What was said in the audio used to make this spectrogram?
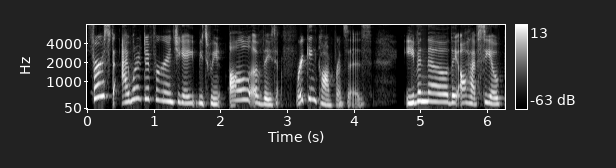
First, I want to differentiate between all of these freaking conferences. Even though they all have COP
